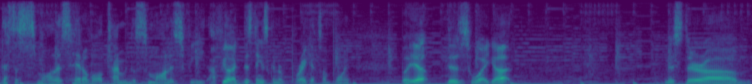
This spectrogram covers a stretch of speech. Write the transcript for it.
That's the smallest head of all time and the smallest feet. I feel like this thing is gonna break at some point. But yep, this is who I got. Mr. Um,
